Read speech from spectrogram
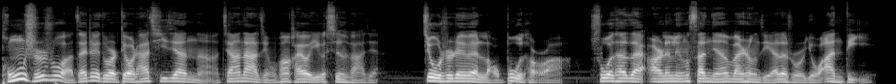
同时说啊，在这段调查期间呢，加拿大警方还有一个新发现，就是这位老布头啊，说他在2003年万圣节的时候有案底。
